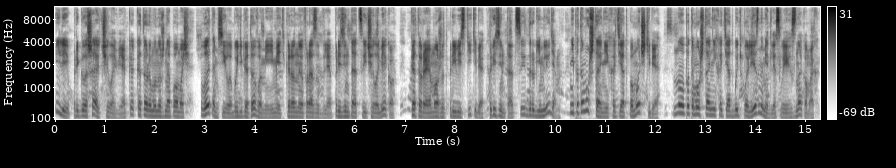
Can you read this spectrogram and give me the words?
или приглашают человека, которому нужна помощь. В этом сила быть готовыми иметь коронную фразу для презентации человеку, которая может привести тебя к презентации другим людям. Не потому что они хотят помочь тебе, но потому что они хотят быть полезными для своих знакомых.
